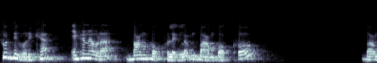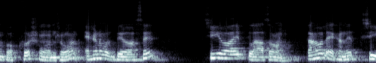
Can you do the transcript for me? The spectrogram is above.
শুদ্ধি পরীক্ষা, এখানে আমরা বাম পক্ষ লিখলাম, বাম পক্ষ বাম পক্ষ সমান সমান, এখানে আমাদের দেওয়া আছে থ্রি ওয়াই প্লাস ওয়ান তাহলে এখানে থ্রি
